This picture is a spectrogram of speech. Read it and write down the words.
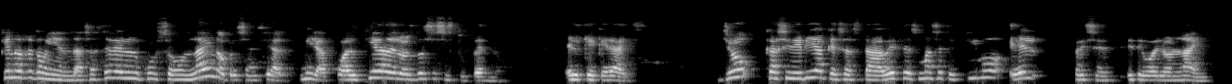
¿Qué nos recomiendas? ¿Hacer el curso online o presencial? Mira, cualquiera de los dos es estupendo, el que queráis. Yo casi diría que es hasta a veces más efectivo el presencial, el online,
